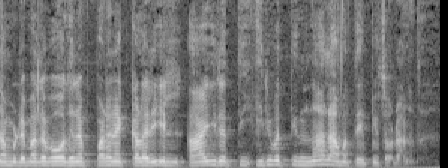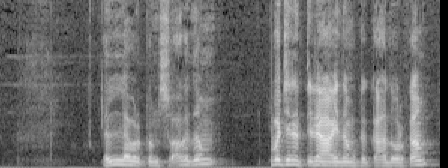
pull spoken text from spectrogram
നമ്മുടെ മതബോധന പഠനക്കളരിയിൽ ആയിരത്തി ഇരുപത്തിനാലാമത്തെ എപ്പിസോഡാണിത്. എല്ലാവർക്കും സ്വാഗതം. വചനത്തിനായി നമുക്ക് കാതോർക്കാം.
